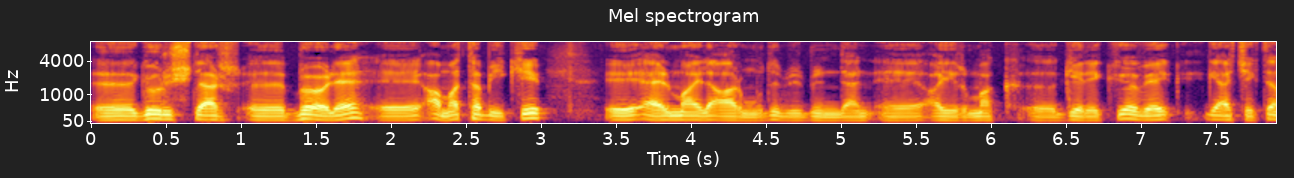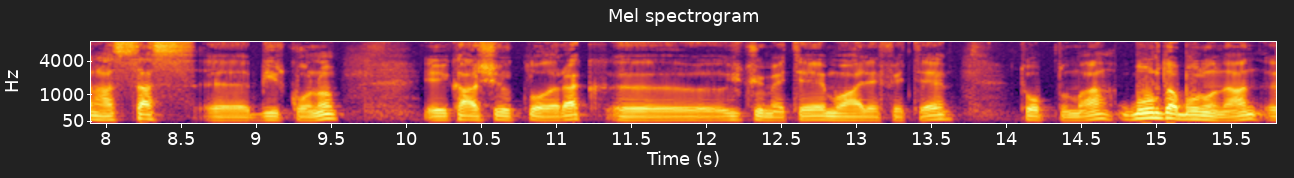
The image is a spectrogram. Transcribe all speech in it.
E, görüşler e, böyle e, ama tabii ki e, elma ile armudu birbirinden e, ayırmak e, gerekiyor ve gerçekten hassas e, bir konu. E, karşılıklı olarak e, hükümete, muhalefete, topluma, burada bulunan e,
